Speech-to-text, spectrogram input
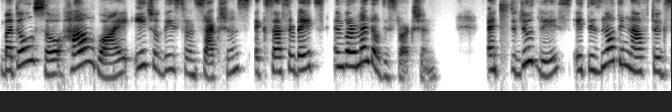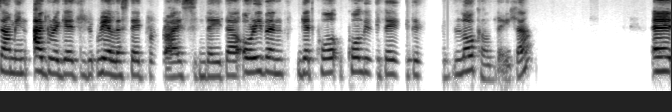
but also how and why each of these transactions exacerbates environmental destruction. And to do this, it is not enough to examine aggregate real estate pricing data or even get qualitative local data uh,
